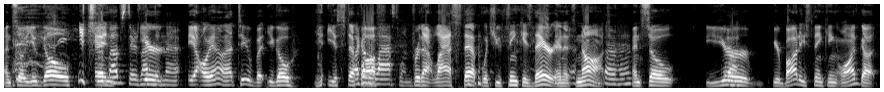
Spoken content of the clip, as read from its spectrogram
And so you go You trip and upstairs. I've done that. Yeah, oh yeah, that too. But you go you step Like the off last one. for that last step which you think is there and it's not. Uh-huh. And so your your body's thinking, Well, I've got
